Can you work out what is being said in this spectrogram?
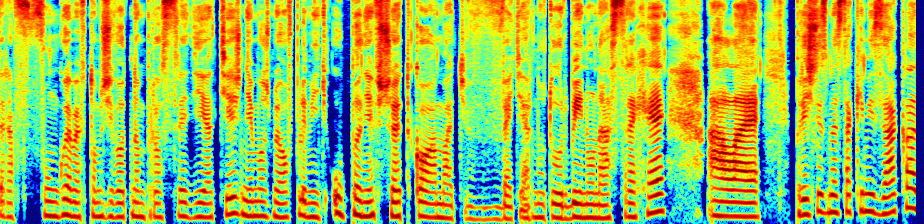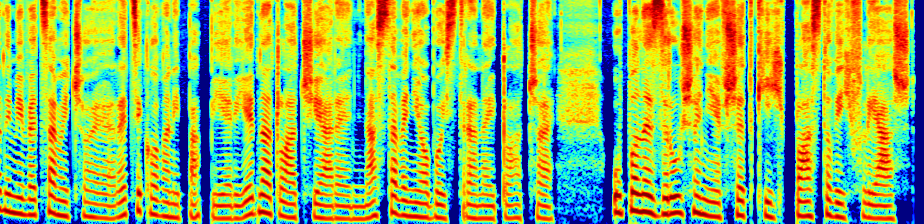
teda fungujeme v tom životnom prostredí a tiež nemôžeme ovplyvniť úplne všetko a mať veternú turbínu na streche, ale prišli sme s takými základnými vecami, čo je recyklovaný papier, jedna tlačiareň, nastavenie obojstranej tlače, úplné zrušenie všetkých plastových fliaž.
